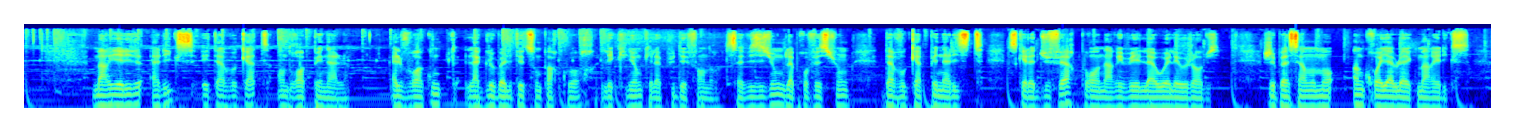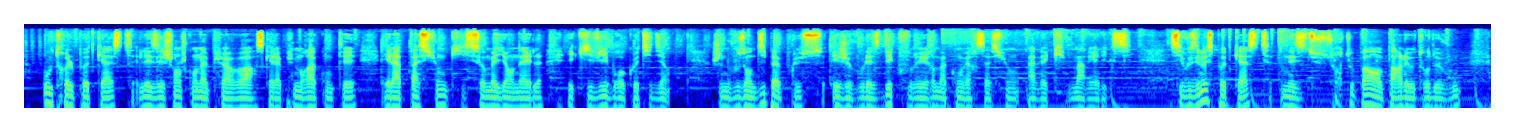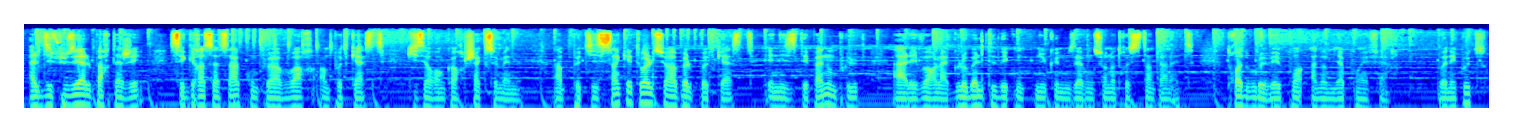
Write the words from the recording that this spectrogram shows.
Marie-Alix est avocate en droit pénal. Elle vous raconte la globalité de son parcours, les clients qu'elle a pu défendre, sa vision de la profession d'avocat pénaliste, ce qu'elle a dû faire pour en arriver là où elle est aujourd'hui. J'ai passé un moment incroyable avec Marie-Alix. Outre le podcast, les échanges qu'on a pu avoir, ce qu'elle a pu me raconter et la passion qui sommeille en elle et qui vibre au quotidien. Je ne vous en dis pas plus et je vous laisse découvrir ma conversation avec Marie-Alix. Si vous aimez ce podcast, n'hésitez surtout pas à en parler autour de vous, à le diffuser, à le partager. C'est grâce à ça qu'on peut avoir un podcast qui sort encore chaque semaine. Un petit 5 étoiles sur Apple Podcast et n'hésitez pas non plus à aller voir la globalité des contenus que nous avons sur notre site internet www.anomia.fr. Bonne écoute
